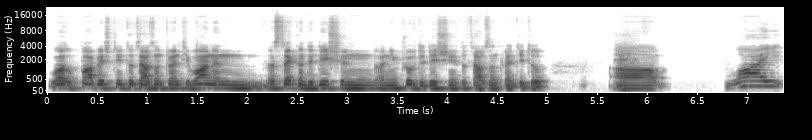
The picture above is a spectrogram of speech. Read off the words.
well published in 2021 and a second edition, an improved edition in 2022. Mm. Uh, why?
